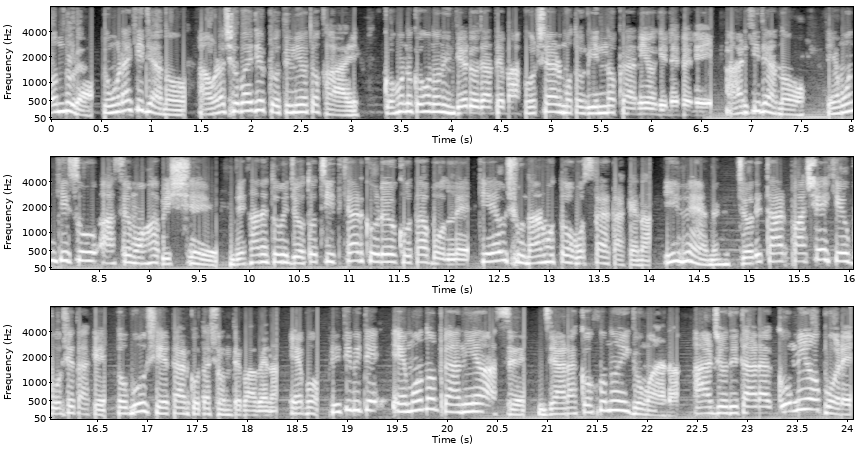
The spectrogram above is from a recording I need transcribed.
বন্ধুরা, তোমরা কি জানো, আমরা সবাই যে প্রতিনিয়ত খাই, কখনো কখনো নিজের অজান্তে মাকড়সার মতো ভিন্ন প্রাণীও গিলে ফেলে। আর কি জানো, এমন কিছু আছে মহাবিশ্বে, যেখানে তুমি যত চিৎকার করেও কথা বললে, কেউ শোনার মতো অবস্থায় থাকে না। ইভেন যদি তার পাশে কেউ বসে থাকে, তবুও সে তার কথা শুনতে পাবে না। এবং পৃথিবীতে এমনও প্রাণীও আছে, যারা কখনোই ঘুমায় না। আর যদি তারা ঘুমিয়েও পড়ে,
